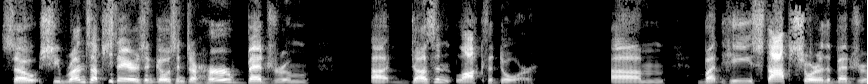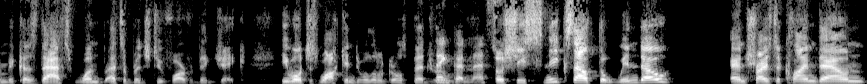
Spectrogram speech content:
So she runs upstairs and goes into her bedroom. Uh, doesn't lock the door. Um, but he stops short of the bedroom because that's one that's a bridge too far for Big Jake. He won't just walk into a little girl's bedroom. Thank goodness. So she sneaks out the window and tries to climb down,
